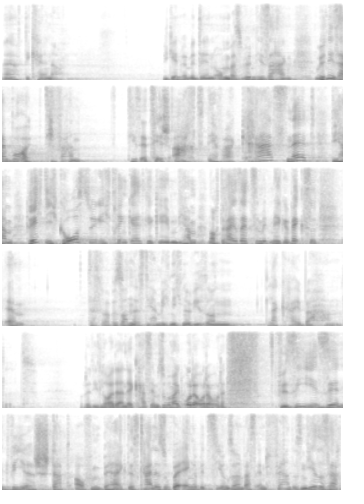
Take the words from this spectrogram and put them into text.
ja, die Kellner. Wie gehen wir mit denen um? Was würden die sagen? Würden die sagen, boah, die waren, dieser Tisch 8, der war krass nett. Die haben richtig großzügig Trinkgeld gegeben. Die haben noch drei Sätze mit mir gewechselt. Ähm, das war besonders. Die haben mich nicht nur wie so ein Lakai behandelt. Oder die Leute an der Kasse im Supermarkt oder, oder, oder. Für sie sind wir Stadt auf dem Berg. Das ist keine super enge Beziehung, sondern was entfernt ist. Und Jesus sagt,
